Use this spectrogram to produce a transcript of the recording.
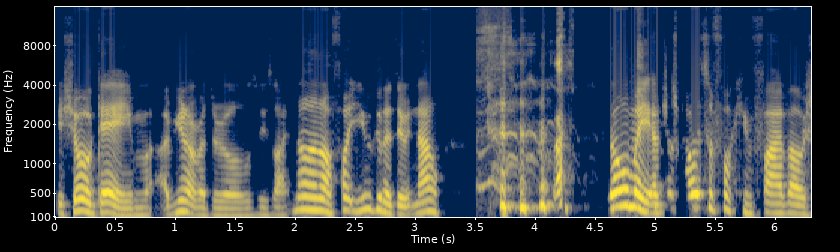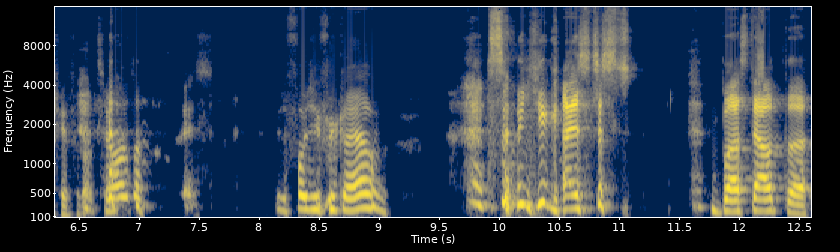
"It's your game. Have you not read the rules?" He's like, "No, no, no. I thought you were gonna do it now." no, mate. I've just worked a fucking five-hour shift. I've got two hours left of this. Who the fuck do you think I am? So you guys just bust out the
